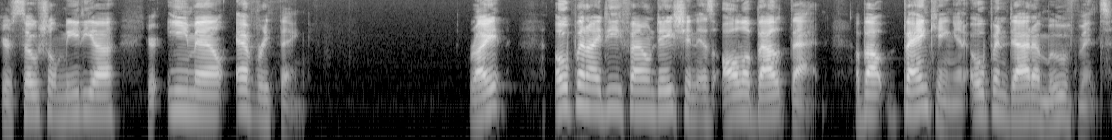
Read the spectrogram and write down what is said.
your social media, your email, everything. Right? OpenID Foundation is all about that, about banking and open data movement.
